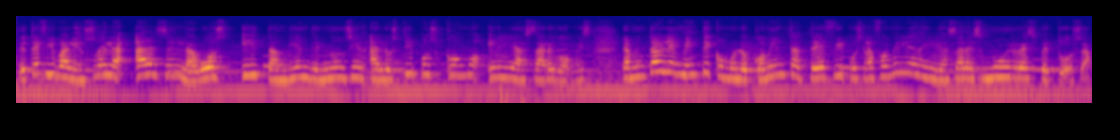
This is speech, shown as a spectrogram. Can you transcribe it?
de Tefi Valenzuela, alcen la voz y también denuncien a los tipos como Eleazar Gómez. Lamentablemente, como lo comenta Tefi, pues la familia de Eleazar es muy respetuosa.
